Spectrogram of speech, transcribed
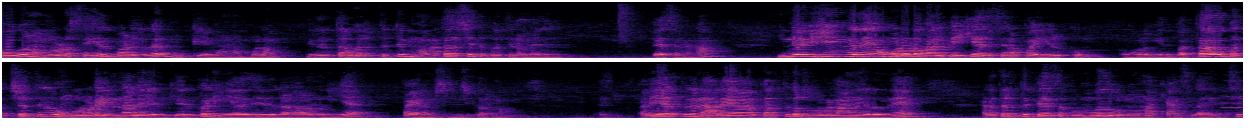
போக நம்மளோட செயல்பாடுகளை முக்கியமாக நம்பலாம். இதை தவிர்த்துட்டு மற்ற விஷயத்தை பற்றி நம்ம எதுவும் பேச வேணாம். இந்த விஷயங்களே உங்களோட வாழ்க்கைக்கு அது சிறப்பாக இருக்கும். உங்களுக்கு இது பத்தாவது பட்சத்தில் உங்களோட எண்ணாலைக்கு ஏற்ப நீங்கள் எதுலனாலும் நீங்கள் பயணம் செஞ்சுக்கலாம் பரிகாரத்தில் நிறையா கருத்துக்கள் சொல்லலாம்னு இருந்தேன். அடுத்தடுத்து பேச போகும்போது ஒன்று ஒன்றா கேன்சல் ஆயிடுச்சு.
